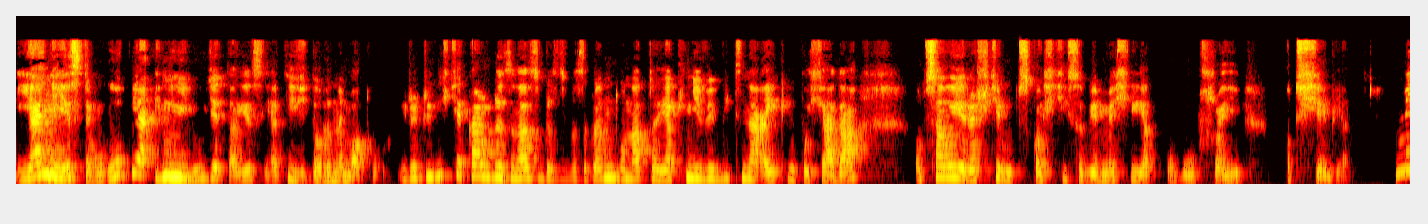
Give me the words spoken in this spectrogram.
ja nie jestem głupia, inni ludzie to jest jakiś durny motłoch. I rzeczywiście każdy z nas, bez względu na to, jak niewybitne IQ posiada, o całej reszcie ludzkości sobie myśli jak o głupszej od siebie. My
